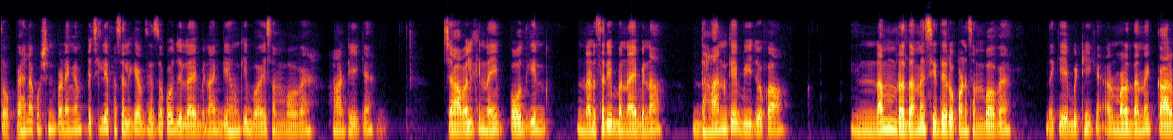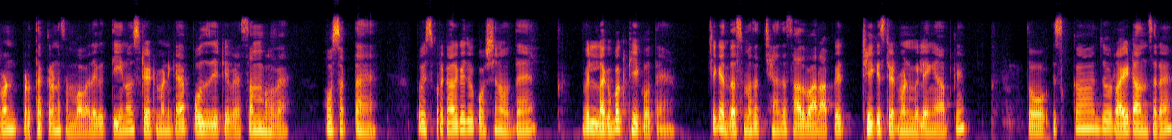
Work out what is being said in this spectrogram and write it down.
तो पहला क्वेश्चन पढ़ेंगे हम, पिछली फ़सल के अवशेषों को जलाए बिना गेहूँ की बुआई संभव है? हाँ ठीक है। चावल की नई पौध की नर्सरी बनाए बिना धान के बीजों का नम मृदा में सीधे रोपण संभव है। देखिए, ये भी ठीक है। और मृदा में कार्बन पृथककरण संभव है। देखिए तीनों स्टेटमेंट क्या है? पॉजिटिव है, संभव है, हो सकता है। तो इस प्रकार के जो क्वेश्चन होते हैं, वे लगभग ठीक होते हैं। ठीक है, दस में से छः से सात बार आपके ठीक स्टेटमेंट मिलेंगे आपके। तो इसका जो राइट आंसर है,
